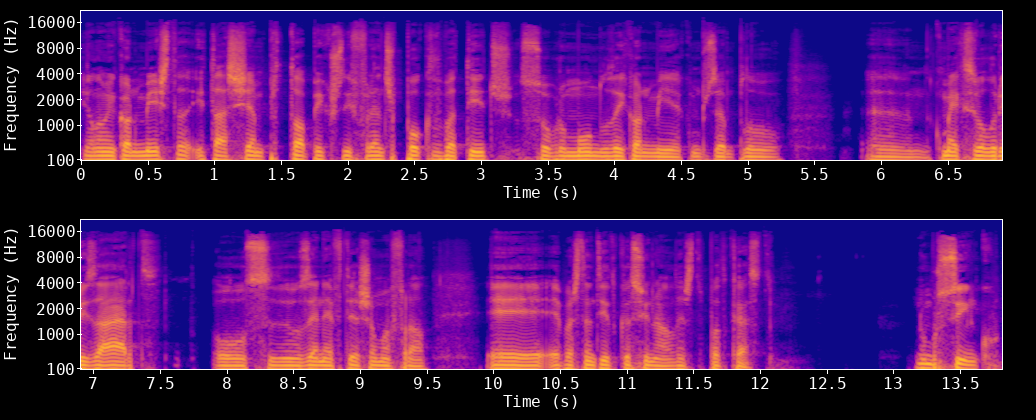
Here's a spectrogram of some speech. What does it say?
ele é um economista e traz sempre tópicos diferentes, pouco debatidos, sobre o mundo da economia, como por exemplo hum, como é que se valoriza a arte ou se os NFTs são uma fraude. É, é bastante educacional este podcast. Número 5.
